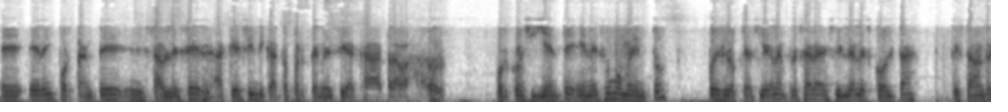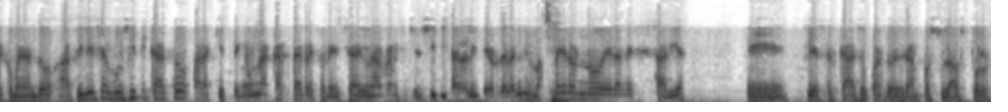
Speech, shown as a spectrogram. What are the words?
eh, era importante establecer a qué sindicato pertenecía cada trabajador. Por consiguiente, en ese momento, pues lo que hacía la empresa era decirle a la escolta, que estaban recomendando afíliese a algún sindicato para que tenga una carta de referencia de una organización sindical al interior de la misma, pero no era necesaria eh, si es el caso, cuando eran postulados por,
